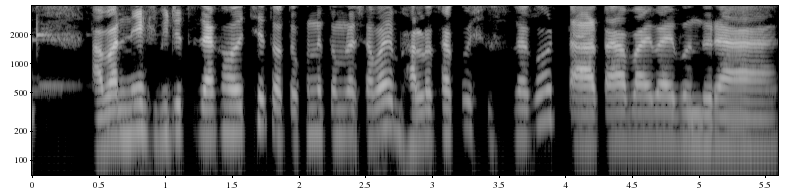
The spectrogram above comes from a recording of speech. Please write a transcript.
আবার নেক্সট ভিডিওতে দেখা হচ্ছে, ততক্ষণে তোমরা সবাই ভালো থাকো, সুস্থ থাকো। টাটা, বাই বাই বন্ধুরা।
